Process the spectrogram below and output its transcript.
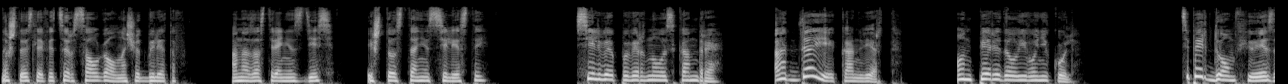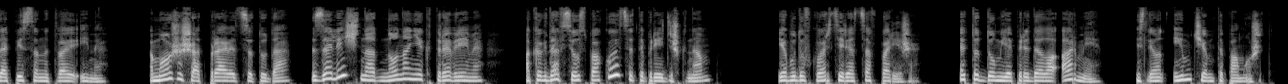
Но что, если офицер солгал насчет билетов? Она застрянет здесь? И что станет Селестой? Сильвия повернулась к Андре. «Отдай ей конверт». Он передал его Николь. «Теперь дом в Хьюэ записан на твое имя. Можешь отправиться туда, залечь на дно на некоторое время, а когда все успокоится, ты приедешь к нам. Я буду в квартире отца в Париже. Этот дом я передала армии, если он им чем-то поможет.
